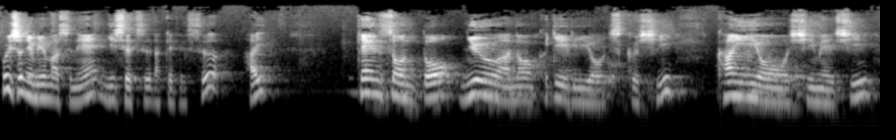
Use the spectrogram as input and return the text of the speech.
ご一緒に見ますね。2節だけです。はい。謙遜と柔和の限りを尽くし、寛容を示し、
